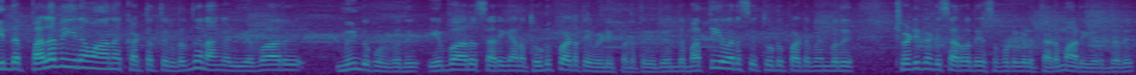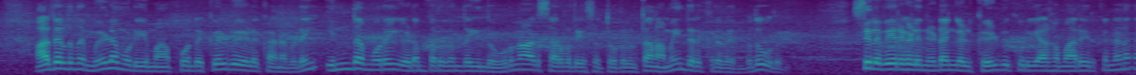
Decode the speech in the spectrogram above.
இந்த பலவீனமான கட்டத்திலிருந்து நாங்கள் எவ்வாறு மீண்டு கொள்வது எவ்வாறு சரியான துடுப்பாட்டத்தை வெளிப்படுத்துவது இந்த மத்திய வரிசை துடுப்பாட்டம் என்பது டுவெண்ட்டி டுவெண்ட்டி சர்வதேச போட்டிகளில் தடுமாறி இருந்தது அதிலிருந்து மீள முடியுமா போன்ற கேள்விகளுக்கான விடை இந்த முறை இடம்பெறுகின்ற இந்த ஒருநாடு சர்வதேச தொடரில் தான் அமைந்திருக்கிறது என்பது உறுதி. சில பேர்களின் இடங்கள் கேள்விக்குறியாக மாறியிருக்கின்றன.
